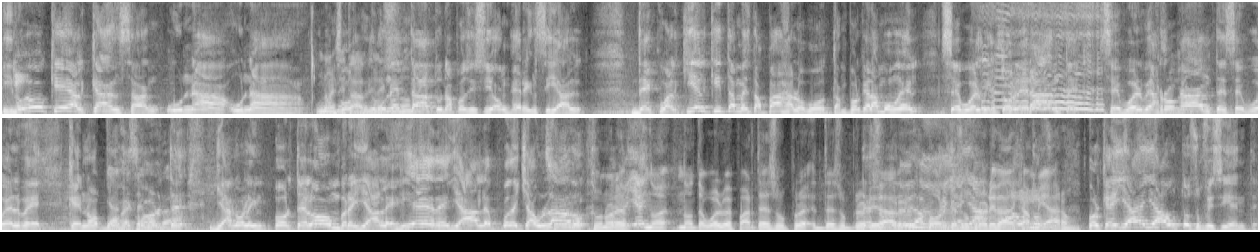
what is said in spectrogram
y luego que alcanzan una una Un una, estatus. una una posición gerencial, de cualquier quítame esta paja lo votan, porque la mujer se vuelve intolerante, se vuelve arrogante, se vuelve que no Ya coge corte, ya no le importa el hombre, ya le hiede, ya le puede echar a un lado. Tú no, porque le- ella- no, no te vuelves parte de sus de su prioridades prioridad, porque sus prioridades auto- cambiaron. Porque ella es autosuficiente.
